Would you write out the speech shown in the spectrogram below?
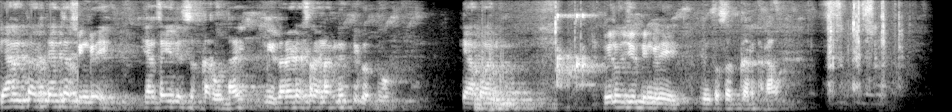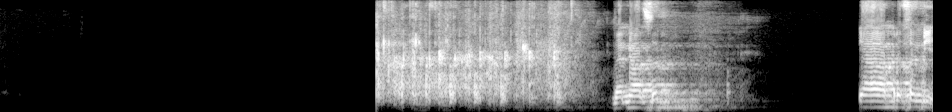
त्यानंतर त्यांच्या शिंगळे यांचाही इथे सत्कार होत आहे. मी दराडे सरांना विनंती करतो की आपण विनोदजी पिंगळे यांचा सत्कार करावा. धन्यवाद सर. त्या प्रसंगी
